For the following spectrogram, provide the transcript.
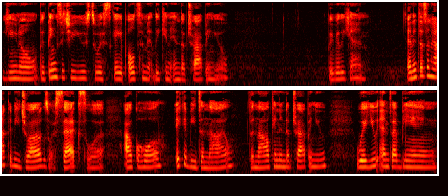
you know, the things that you use to escape ultimately can end up trapping you. They really can. And it doesn't have to be drugs or sex or alcohol, it could be denial. Denial can end up trapping you, where you end up being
